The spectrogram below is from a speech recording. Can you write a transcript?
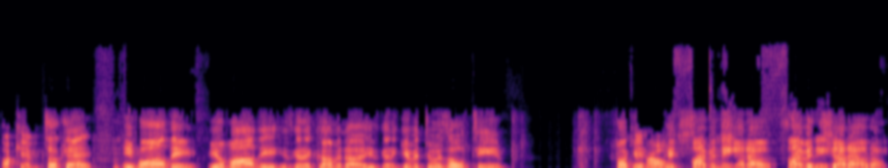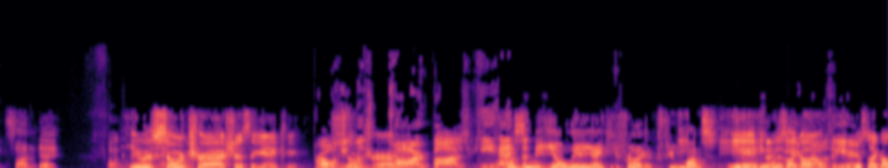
Fuck him. It's okay. Eovaldi, Eovaldi, he's gonna come and uh, he's gonna give it to his old team. Fucking Yeah, bro, pitch fuck seven Nate- shutout, fuck seven Nate shutout Eovaldi. on Sunday. Fuck He was so trash as a Yankee. bro. He so was trash. garbage. He had Wasn't the, he only a Yankee for like a few months? Yeah, he was was like year. a, was a he was like a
